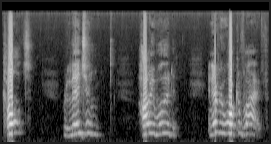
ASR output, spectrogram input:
cults, religion, Hollywood, and every walk of life.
